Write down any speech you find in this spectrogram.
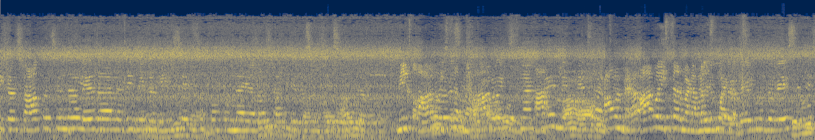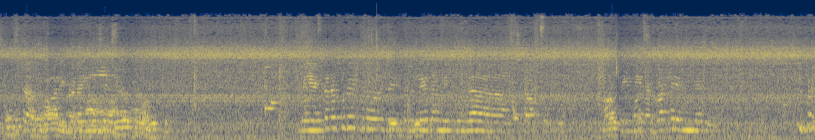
ఇక్కడ స్టాక్ వచ్చిందా లేదా అన్నది మీరు రీసేల్స్ చెప్పకుండా ఎలా స్టాక్ మీకు ఆరు ఇస్తారు మేడం. ఆరో. అవును మేడం. ఆరు ఇస్తారు మేడం. వేసి ఇక్కడ మీ ఎక్కడ కూడా ఇప్పుడు లేదా మీకున్న స్టాక్ మీ అకౌంట్ ఏం లేదు. ఇప్పుడు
